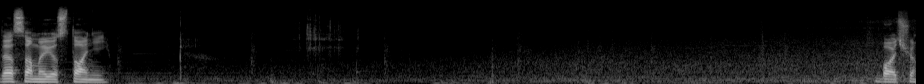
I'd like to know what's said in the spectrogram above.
Де саме останній? Бачу.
